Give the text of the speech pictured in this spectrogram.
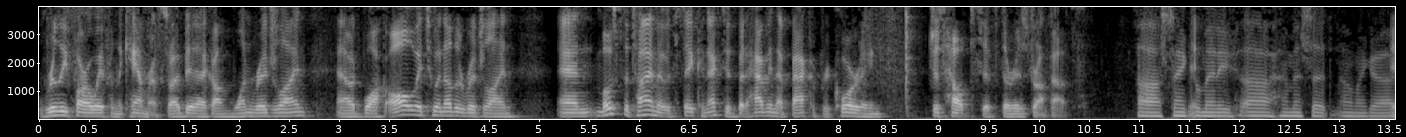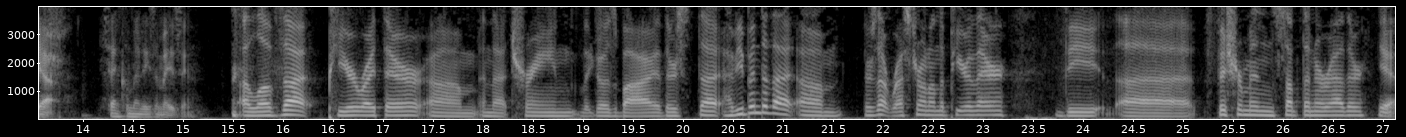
really far away from the camera. So I'd be like on one ridge line and I would walk all the way to another ridge line. And most of the time it would stay connected, but having that backup recording just helps if there is dropouts. Uh, San Clemente. Uh, I miss it. Oh my gosh. Yeah. San Clemente's amazing. I love that pier right there, um, and that train that goes by. There's that. Have you been to that? Um, there's that restaurant on the pier there, the uh, Fisherman something or other. Yeah.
